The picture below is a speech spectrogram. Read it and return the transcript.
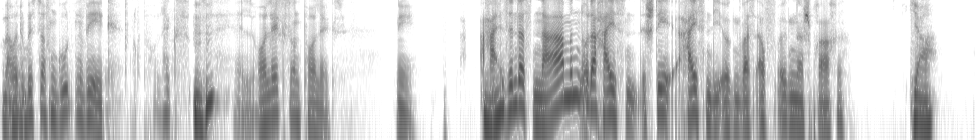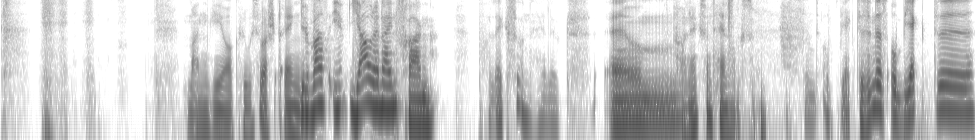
Oder aber so. du bist auf einem guten Weg. Polex, Mhm. Hello. Pollex und Pollex. Nee. He- Mhm. Sind das Namen oder heißen, heißen die irgendwas auf irgendeiner Sprache? Ja. Mann, Georg, du bist aber streng. Ja, Was, ja oder nein fragen. Polex und Helix. Ähm, Pollex und Hellux. sind Objekte. Sind das Objekte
